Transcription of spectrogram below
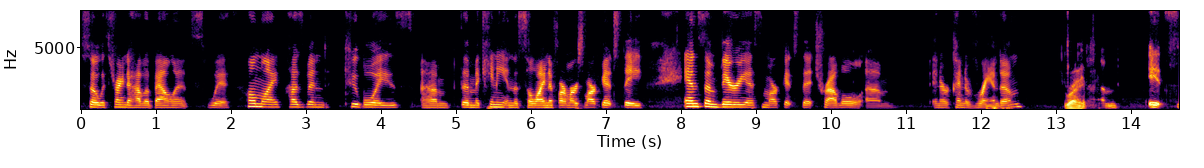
So with trying to have a balance with home life, husband, two boys, um, the McKinney and the Celina farmers markets, they, and some various markets that travel um, and are kind of random. Right. Um, it's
